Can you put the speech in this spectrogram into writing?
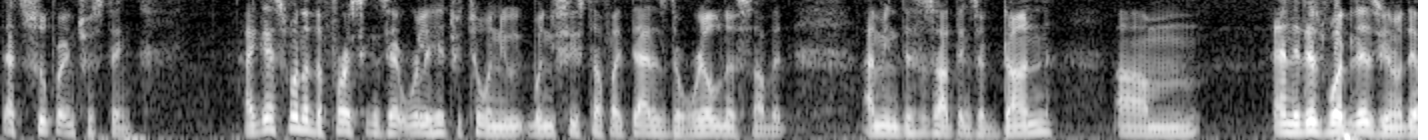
That's super interesting. I guess one of the first things that really hit you too when you when you see stuff like that is the realness of it. I mean, this is how things are done, um, and it is what it is. You know, they're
